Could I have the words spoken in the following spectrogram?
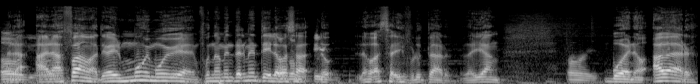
a la, fama, te va a ir muy, muy bien. Fundamentalmente lo, vas, a, lo, vas a disfrutar, Dayan. Bueno, a ver,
